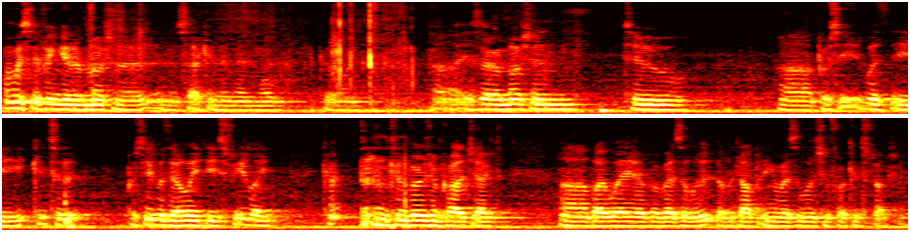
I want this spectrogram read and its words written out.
Why don't see if we can get a motion in a- second and then we'll go on. Uh, Is there a motion to uh, proceed with the, consider, proceed with the LED streetlight co- conversion project uh, by way of a resolu, of adopting a resolution for construction?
